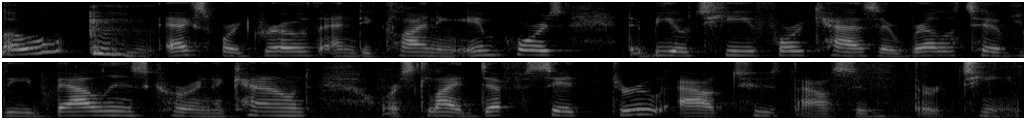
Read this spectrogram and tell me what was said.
low export growth and declining imports, the BOT forecasts a relatively balanced current account or slight deficit throughout 2013.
